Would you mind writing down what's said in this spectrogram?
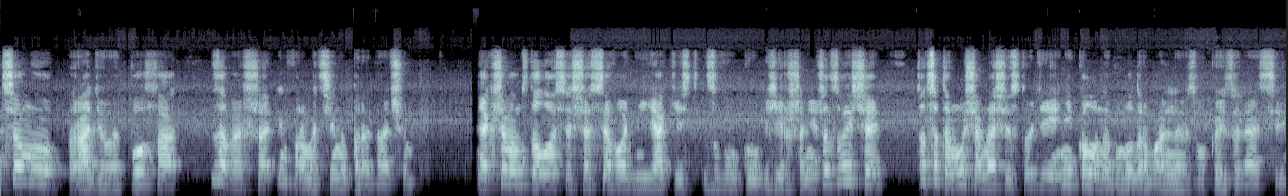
Цьому Радіо Епоха завершує інформаційну передачу. Якщо вам здалося, що сьогодні якість звуку гірша, ніж зазвичай, то це тому, що в нашій студії ніколи не було нормальної звукоізоляції.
